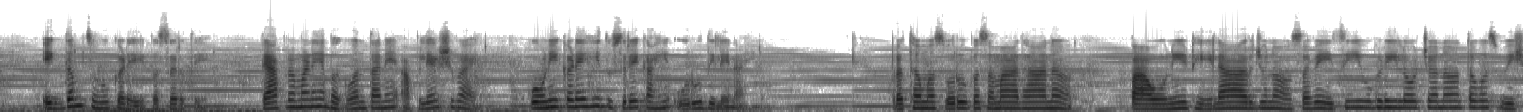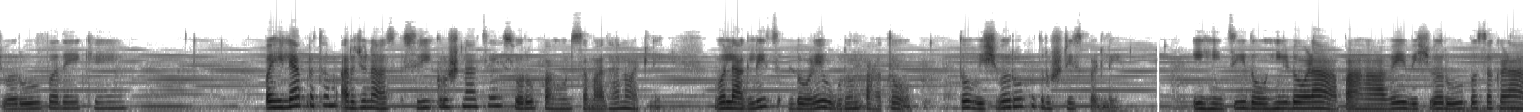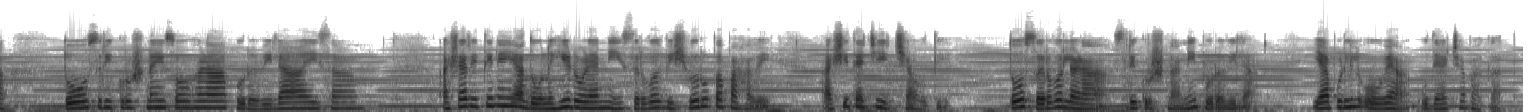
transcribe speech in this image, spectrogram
एकदम चहूकडे पसरते. त्याप्रमाणे भगवंताने आपल्याशिवाय कोणीकडेही दुसरे काही उरू दिले नाही. प्रथम स्वरूप समाधान पाऊनी ठेला अर्जुन सवेची उघडी लोचन तव विश्वरूप देखे. पहिल्या प्रथम अर्जुनास श्रीकृष्णाचे स्वरूप पाहून समाधान वाटले व लागलीच डोळे उघडून पाहतो तो विश्वरूप दृष्टीस पडले. इहिंची दोही डोळा पाहावे विश्वरूप सकळा. तो श्रीकृष्ण सोहळा पुरविला ऐसा. अशा रीतीने या दोनही डोळ्यांनी सर्व विश्वरूप पाहावे अशी त्याची इच्छा होती. तो सर्व लळा श्रीकृष्णांनी पुरविला. यापुढील ओव्या उद्याच्या भागात.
